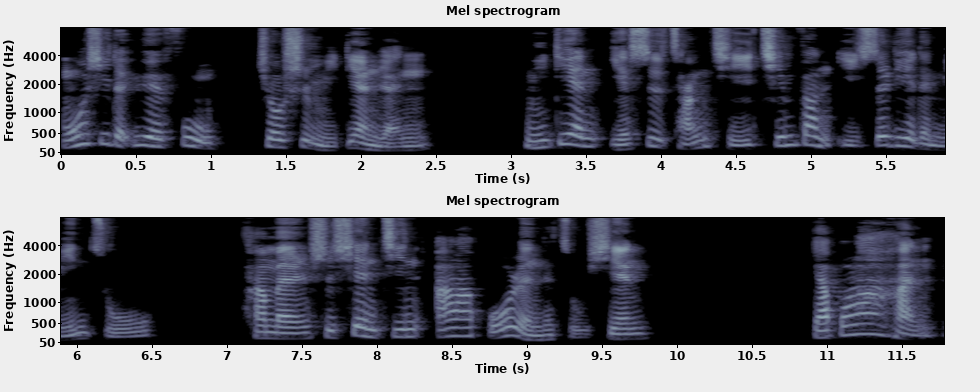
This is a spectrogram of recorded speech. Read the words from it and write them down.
摩西的岳父就是米甸人，米甸也是长期侵犯以色列的民族。他们是现今阿拉伯人的祖先。亚伯拉罕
